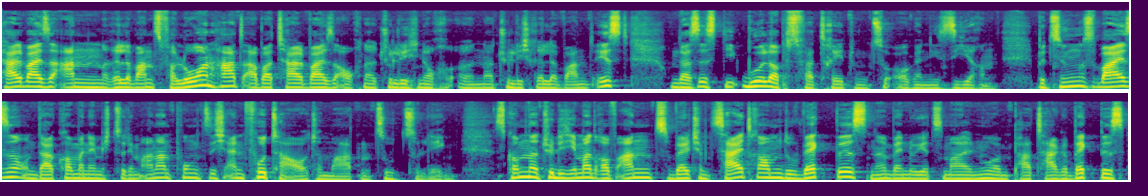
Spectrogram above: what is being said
teilweise an Relevanz verloren hat, aber teilweise auch natürlich noch äh, natürlich relevant ist. Und das ist die Urlaubsvertretung zu organisieren. Beziehungsweise, und da kommen wir nämlich zu dem anderen Punkt, sich einen Futterautomaten zuzulegen. Es kommt natürlich immer darauf an, zu welchem Zeitraum du weg bist. Ne? Wenn du jetzt mal nur ein paar Tage weg bist,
